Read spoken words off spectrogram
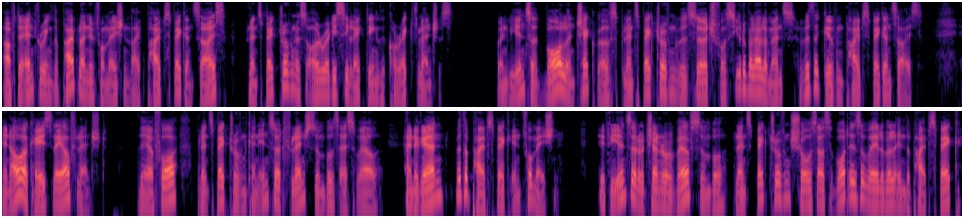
After entering the pipeline information like pipe spec and size, Plant SpecDriven is already selecting the correct flanges. When we insert ball and check valves, Plant will search for suitable elements with a given pipe spec and size. In our case, they are flanged. Therefore, Plant can insert flange symbols as well, and again with the pipe spec information. If we insert a general valve symbol, Plant shows us what is available in the pipe spec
